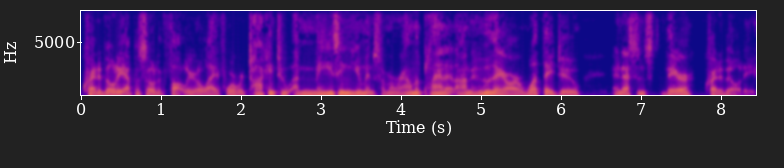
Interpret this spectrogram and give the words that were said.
credibility episode of Thought Leader Life, where we're talking to amazing humans from around the planet on who they are, what they do, and in essence, their credibility.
